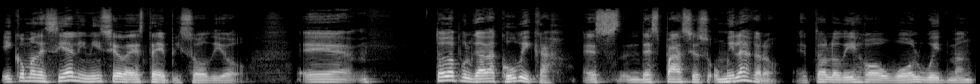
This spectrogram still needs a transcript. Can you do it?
Y como decía al inicio de este episodio, eh, toda pulgada cúbica es de espacios un milagro. Esto lo dijo Walt Whitman,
